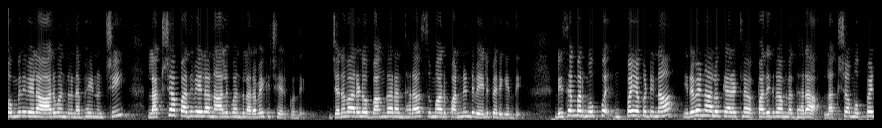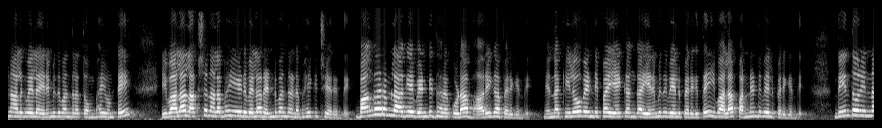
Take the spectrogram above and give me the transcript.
తొమ్మిది వేల ఆరు వందల ఎనభై నుంచి లక్ష పదివేల నాలుగు వందల అరవైకి చేరుకుంది. జనవరిలో బంగారం ధర సుమారు పన్నెండు వేలు పెరిగింది. డిసెంబర్ ముప్పై ముప్పై ఒకటిన ఇరవై నాలుగు క్యారెట్ల పది గ్రాముల ధర లక్ష ముప్పై నాలుగు వేల ఎనిమిది వందల తొంభై ఉంటే ఇవాళ లక్ష నలభై ఏడు వేల రెండు వందల ఎనభైకి చేరింది. బంగారం లాగే వెండి ధర కూడా భారీగా పెరిగింది. నిన్న కిలో వెండిపై ఏకంగా ఎనిమిది వేలు పెరిగితే ఇవాళ పన్నెండు వేలు పెరిగింది. దీంతో నిన్న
